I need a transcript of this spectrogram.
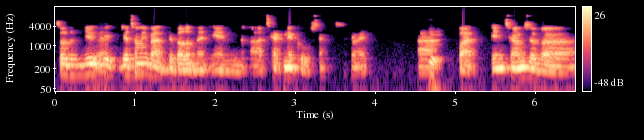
so the, you, Yeah. you're talking about development in a technical sense, right? Uh, Hmm. But in terms of, uh,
